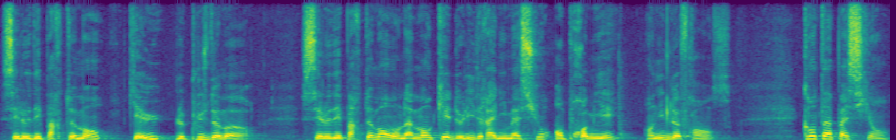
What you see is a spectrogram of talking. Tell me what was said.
C'est le département qui a eu le plus de morts. C'est le département où on a manqué de lits de réanimation en premier en Ile-de-France. Quand un patient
